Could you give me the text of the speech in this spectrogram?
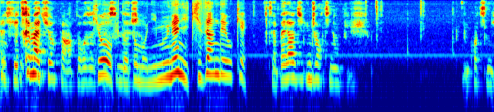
Elle fait très mature par rapport aux autres personnages. Ça n'a pas l'air d'une gentille non plus. On continue.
